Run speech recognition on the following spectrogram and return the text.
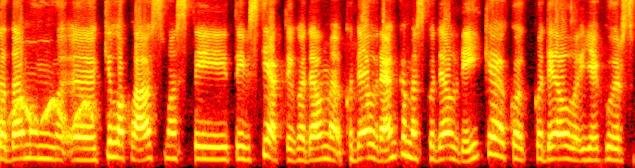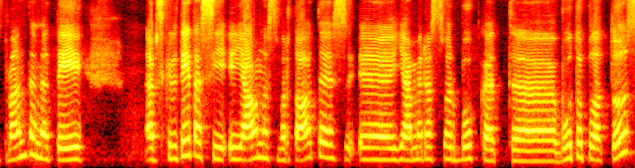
tada mum kilo klausimas tai tai vis tiek tai kodėl kodėl renkamės kodėl reikia ko kodėl jeigu ir suprantame tai apskritai tas jaunas vartotojas jam yra svarbu kad būtų platus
